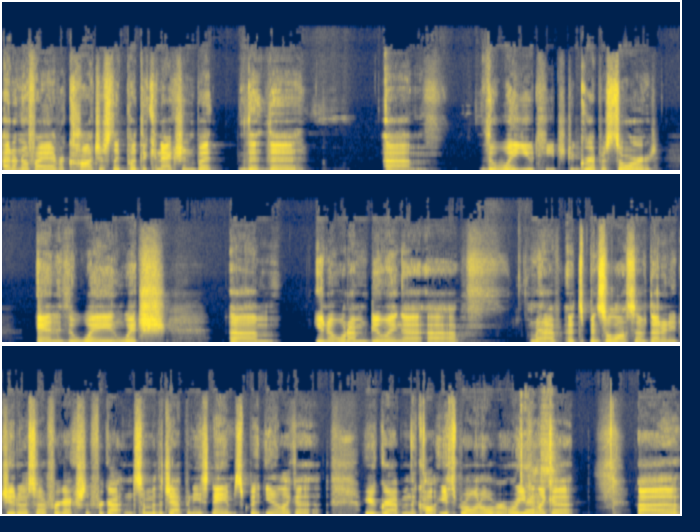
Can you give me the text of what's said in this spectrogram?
I don't know if I ever consciously put the connection, but the the um the way you teach to grip a sword and the way in which um you know what i'm doing a, a man I've, it's been so long since i've done any judo so i've actually forgotten some of the japanese names but you know like a you're grabbing the call you're throwing over or even yes. like a uh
